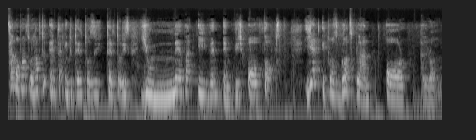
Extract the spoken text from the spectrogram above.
some of us will have to enter into territories, territories you never even envisioned or thought. Yet it was God's plan all along.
